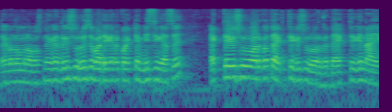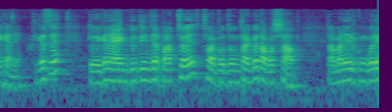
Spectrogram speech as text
দেখো নমুনা প্রশ্ন। এখান থেকে শুরু হয়েছে বাট এখানে কয়েকটা মিসিং আছে। এক থেকে শুরু হওয়ার কথা, এক থেকে শুরু হওয়ার কথা, এক থেকে না এখানে, ঠিক আছে? তো এখানে এক, দুই, তিন, চার, পাঁচ, ছয় ছয় পর্যন্ত থাকবে, তারপর সাত। তার মানে এরকম করে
